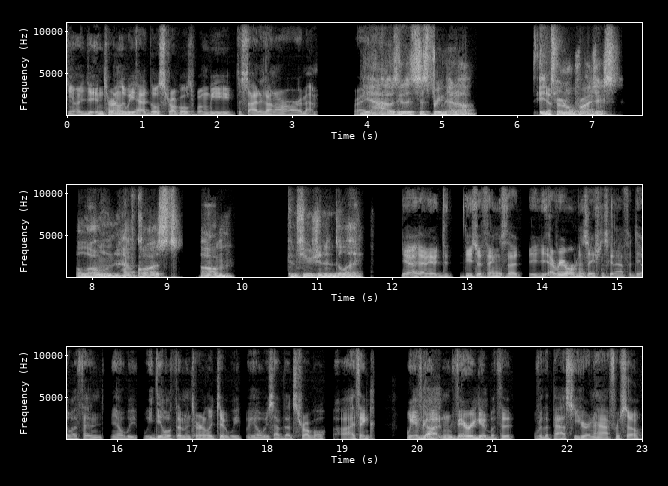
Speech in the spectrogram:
you know internally we had those struggles when we decided on our RMM, right? yeah i was going to just bring that up internal projects alone have caused um, confusion and delay Yeah, I mean, th- these are things that every organization is going to have to deal with, and you know, we we deal with them internally too. We we always have that struggle. Uh, I think we've gotten very good with it over the past year and a half or so,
